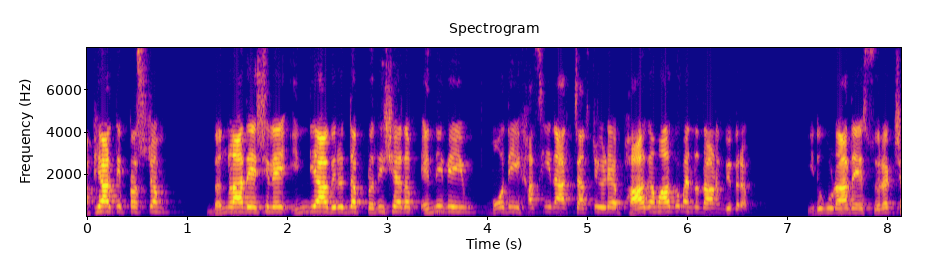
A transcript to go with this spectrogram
അഭയാർത്ഥി പ്രശ്നം ബംഗ്ലാദേശിലെ ഇന്ത്യ വിരുദ്ധ പ്രതിഷേധം എന്നിവയും മോദി ഹസീന ചർച്ചയുടെ ഭാഗമാകുമെന്നതാണ് വിവരം. ഇതുകൂടാതെ സുരക്ഷ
